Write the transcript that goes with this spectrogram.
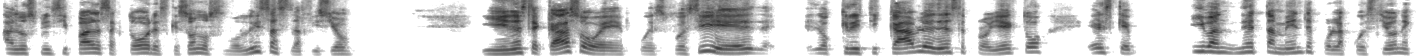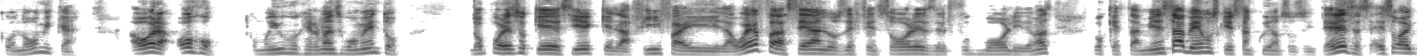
a los principales actores, que son los futbolistas y la afición. Y en este caso, eh, pues, pues sí, eh, lo criticable de este proyecto es que iban netamente por la cuestión económica. Ahora, ojo, como dijo Germán en su momento, no por eso quiere decir que la FIFA y la UEFA sean los defensores del fútbol y demás, porque también sabemos que están cuidando sus intereses. Eso, hay,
